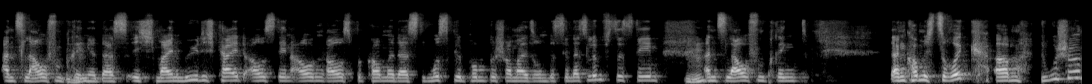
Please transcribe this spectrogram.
ans Laufen bringe, mhm. dass ich meine Müdigkeit aus den Augen rausbekomme, dass die Muskelpumpe schon mal so ein bisschen das Lymphsystem mhm. ans Laufen bringt. Dann komme ich zurück, ähm, dusche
